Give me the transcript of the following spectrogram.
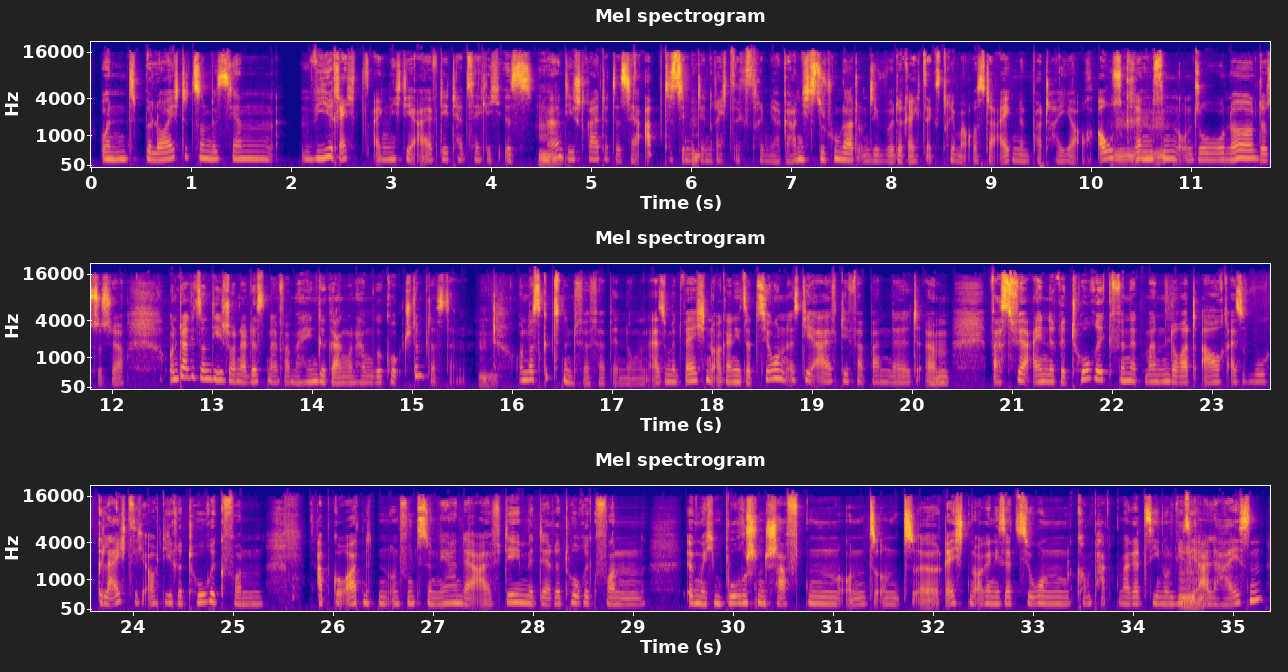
und beleuchtet so ein bisschen, wie rechts eigentlich die AfD tatsächlich ist. Mhm. Die streitet es ja ab, dass sie mit den Rechtsextremen ja gar nichts zu tun hat und sie würde Rechtsextreme aus der eigenen Partei ja auch ausgrenzen Mhm. und so, ne? Das ist ja. Und da sind die Journalisten einfach mal hingegangen und haben geguckt, stimmt das denn? Mhm. Und was gibt's denn für Verbindungen? Also mit welchen Organisationen ist die AfD verbandelt? Ähm, was für eine Rhetorik findet man dort auch? Also wo gleicht sich auch die Rhetorik von Abgeordneten und Funktionären der AfD mit der Rhetorik von irgendwelchen Burschenschaften und, und äh, rechten Organisationen, Kompaktmagazinen und wie sie Mhm. alle heißen.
